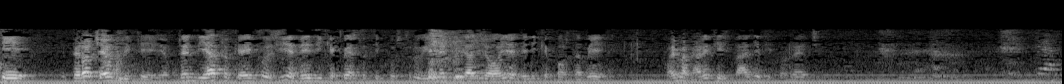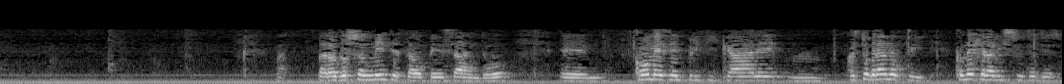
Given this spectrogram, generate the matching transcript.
E, però c'è un criterio, prendi atto che è così e vedi che questo ti costruisce, ti dà gioia e vedi che porta bene. Poi magari ti sbagli e ti correggi. Paradossalmente stavo pensando ehm, come esemplificare mh, questo brano qui, com'è che l'ha vissuto Gesù?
